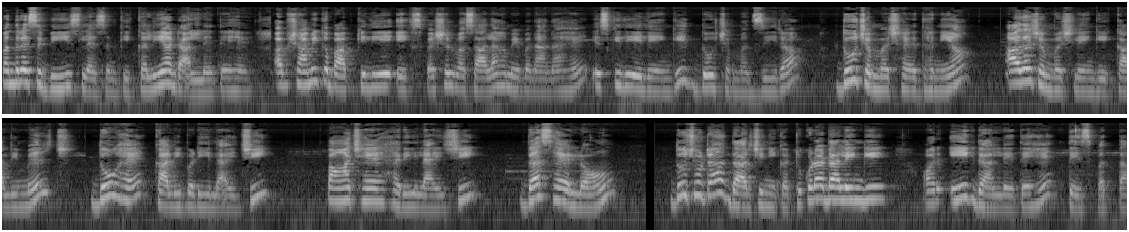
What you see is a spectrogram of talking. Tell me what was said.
पंद्रह से बीस लहसुन की कलियाँ डाल लेते हैं। अब शामी कबाब के लिए एक स्पेशल मसाला हमें बनाना है। इसके लिए लेंगे दो चम्मच जीरा, दो चम्मच है धनिया, आधा चम्मच लेंगे काली मिर्च, दो है काली बड़ी इलायची, पाँच है हरी इलायची, दस है लौंग दो छोटा दालचीनी का टुकड़ा डालेंगे और एक डाल लेते हैं तेज पत्ता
